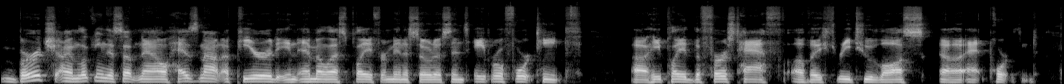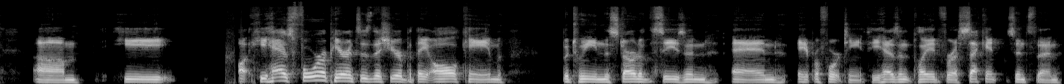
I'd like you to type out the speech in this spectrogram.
Burch, I'm looking this up now, has not appeared in MLS play for Minnesota since April 14th. Uh, he played the first half of a 3 2 loss uh, at Portland. Um, he uh, he has four appearances this year, but they all came between the start of the season and April 14th. He hasn't played for a second since then.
